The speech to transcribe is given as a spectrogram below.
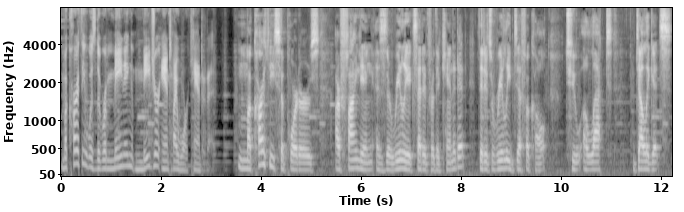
McCarthy was the remaining major anti war candidate. McCarthy supporters are finding, as they're really excited for their candidate, that it's really difficult to elect delegates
